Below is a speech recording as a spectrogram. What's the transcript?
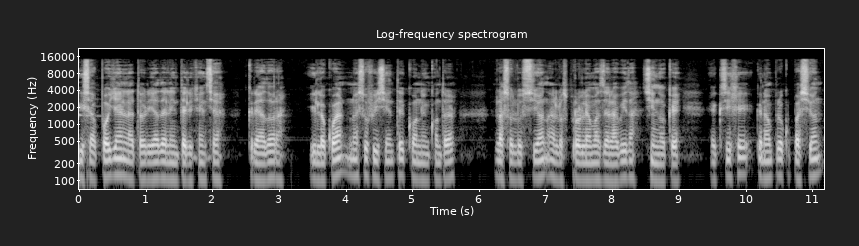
y se apoya en la teoría de la inteligencia creadora, y lo cual no es suficiente con encontrar la solución a los problemas de la vida, sino que exige gran preocupación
